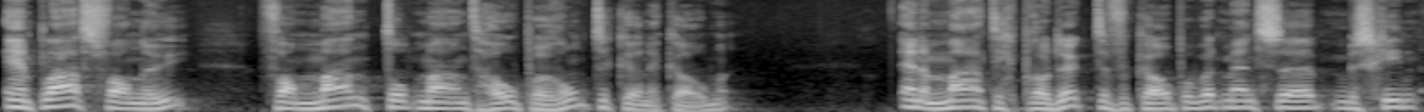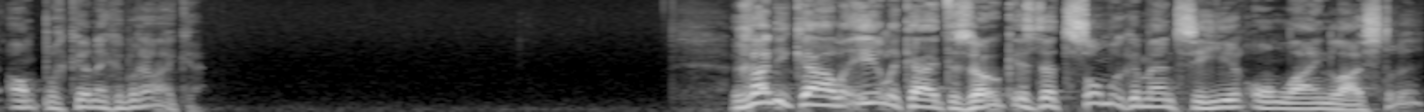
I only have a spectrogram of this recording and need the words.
In plaats van nu van maand tot maand hopen rond te kunnen komen en een matig product te verkopen wat mensen misschien amper kunnen gebruiken. Radicale eerlijkheid is ook is dat sommige mensen hier online luisteren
